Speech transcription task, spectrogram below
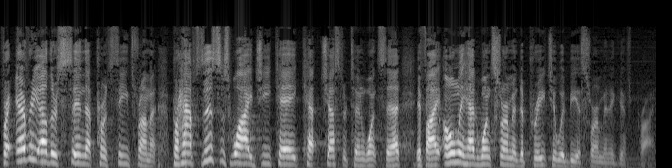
for every other sin that proceeds from it. Perhaps this is why G.K. Chesterton once said, If I only had one sermon to preach, it would be a sermon against pride.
